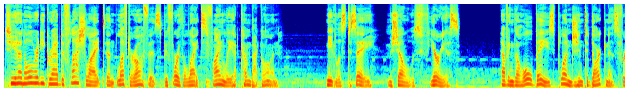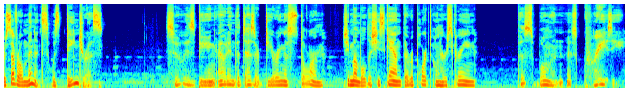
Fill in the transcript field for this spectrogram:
She had already grabbed a flashlight and left her office before the lights finally had come back on. Needless to say, Michelle was furious. Having the whole base plunge into darkness for several minutes was dangerous. Sue is being out in the desert during a storm, she mumbled as she scanned the report on her screen. This woman is crazy.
